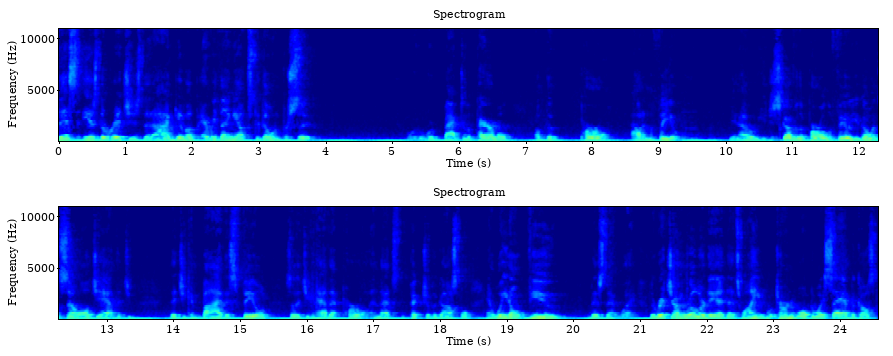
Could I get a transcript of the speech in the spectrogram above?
this is the riches that I give up everything else to go and pursue. We're back to the parable of the pearl out in the field. Mm-hmm. You know, you discover the pearl in the field, you go and sell all that you have that you that you can buy this field so that you can have that pearl. And that's the picture of the gospel. And we don't view this that way. The rich young ruler did. That's why he turned and walked away sad because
